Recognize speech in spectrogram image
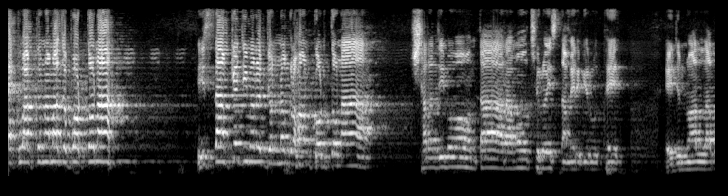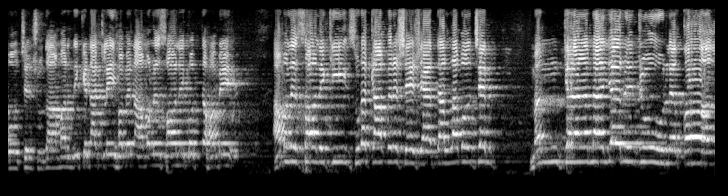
এক ওয়াক্ত নামাজও পড়তো না, ইসলামকে জীবনের জন্য গ্রহণ করতো না। সারা জীবন তার আমল ছিল ইসলামের বিরুদ্ধে। এই জন্য আল্লাহ বলছেন, শুধু আমার দিকে ডাকলেই হবে না, আমলে সহলে করতে হবে। আমলে সহলে কি? সুরা কাফের শেষ আয়াতে আল্লাহ বলছেন من كان يرجو لقاء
